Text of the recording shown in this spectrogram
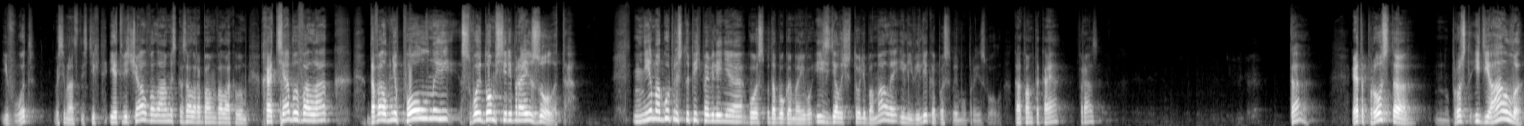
И вот, 18 стих. «И отвечал Валаам и сказал рабам Валаковым, хотя бы Валак давал мне полный свой дом серебра и золота, не могу приступить повеление Господа Бога моего и сделать что-либо малое или великое по своему произволу. Как вам такая фраза? Да. Это просто, ну, просто идеал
